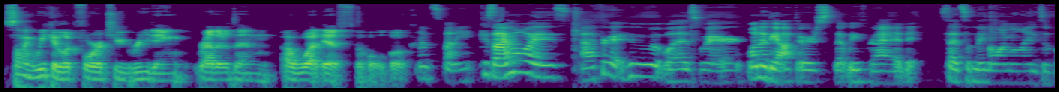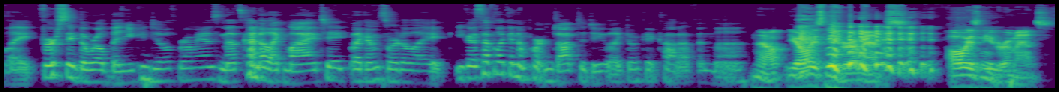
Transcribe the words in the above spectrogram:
something we could look forward to reading rather than a what if the whole book. That's funny because I'm always I forget who it was where one of the authors that we've read said something along the lines of like first save the world then you can deal with romance and that's kind of like my take like I'm sort of like you guys have like an important job to do like don't get caught up in the No, you always need romance. always need romance.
